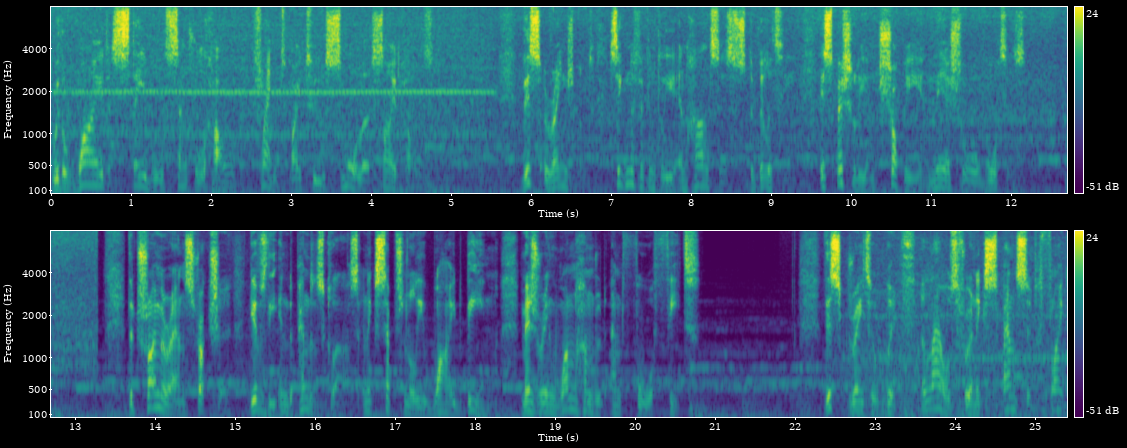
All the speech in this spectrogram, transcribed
with a wide, stable central hull flanked by two smaller side hulls. This arrangement significantly enhances stability, especially in choppy nearshore waters. The trimaran structure gives the Independence class an exceptionally wide beam, measuring 104 feet. This greater width allows for an expansive flight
